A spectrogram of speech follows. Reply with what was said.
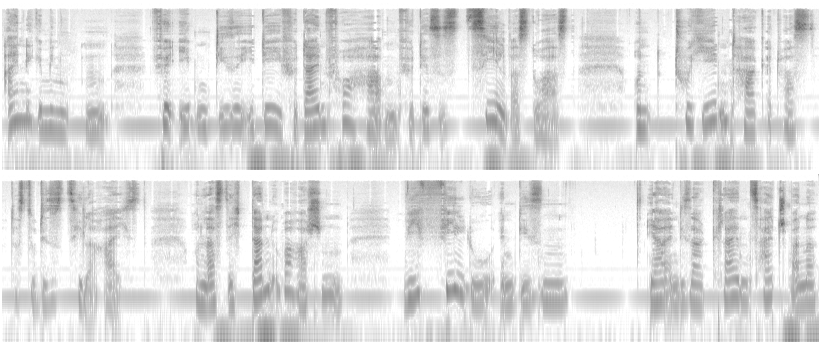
einige Minuten für eben diese Idee, für dein Vorhaben, für dieses Ziel, was du hast. Und tu jeden Tag etwas, dass du dieses Ziel erreichst. Und lass dich dann überraschen, wie viel du in diesen, ja, in dieser kleinen Zeitspanne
